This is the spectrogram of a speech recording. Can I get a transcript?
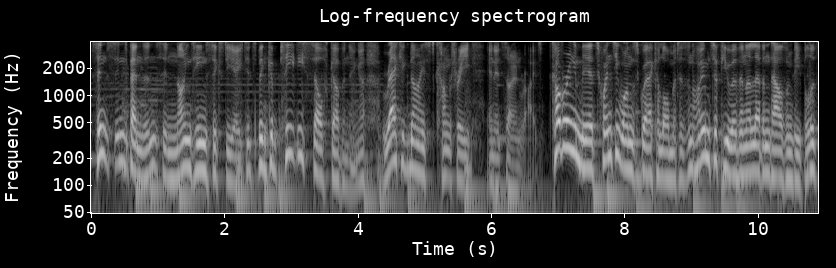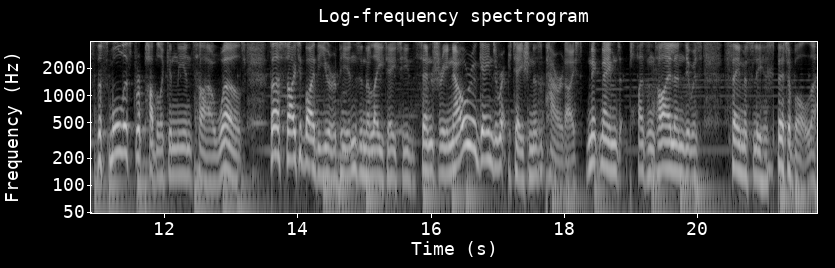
Since independence in 1968, it's been completely self-governing, a recognized country in its own right. Covering a mere 21 square kilometers and home to fewer than 11,000 people, it's the smallest republic in the entire world. First sighted by the Europeans in the late 18th century, Nauru gained a reputation as a paradise. Nicknamed Pleasant Island, it was famously hospitable.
